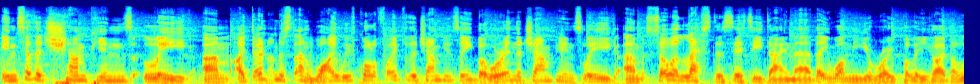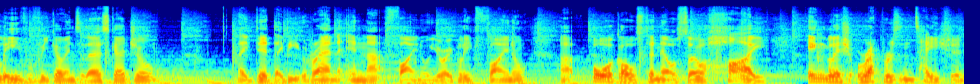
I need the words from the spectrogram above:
into the Champions League. Um, I don't understand why we've qualified for the Champions League, but we're in the Champions League. Um, so are Leicester City down there. They won the Europa League, I believe, if we go into their schedule. They did. They beat Rennes in that final, Europa League final, uh, four goals to nil. So high English representation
